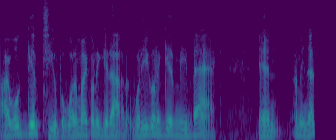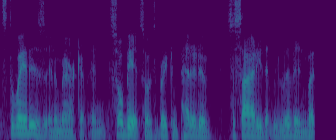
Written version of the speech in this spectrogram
I will give to you, but what am I going to get out of it? What are you going to give me back? And I mean, that's the way it is in America, and so be it. So it's a very competitive society that we live in, but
